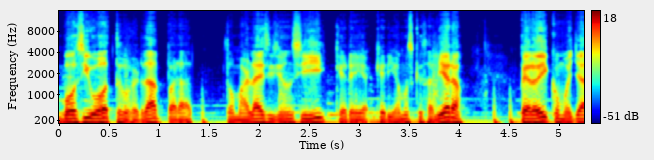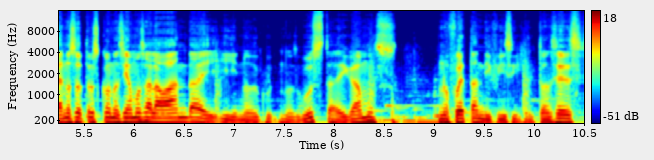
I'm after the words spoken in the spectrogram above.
voz y voto, ¿verdad? Para tomar la decisión si quería- queríamos que saliera. Pero y como ya nosotros conocíamos a la banda y, y nos, nos gusta, digamos, no fue tan difícil. Entonces,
